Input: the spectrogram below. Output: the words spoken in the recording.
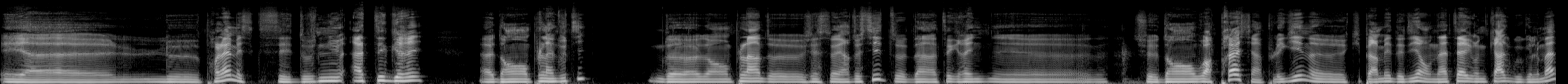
Et euh, le problème, est que c'est devenu intégré dans plein d'outils, dans plein de gestionnaires de sites, d'intégrer une, euh, dans WordPress, il y a un plugin euh, qui permet de dire on intègre une carte Google Maps,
